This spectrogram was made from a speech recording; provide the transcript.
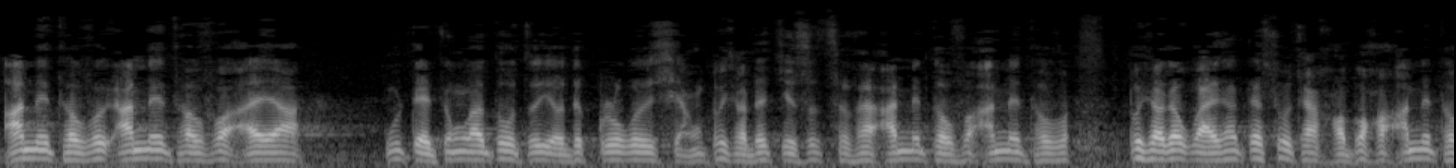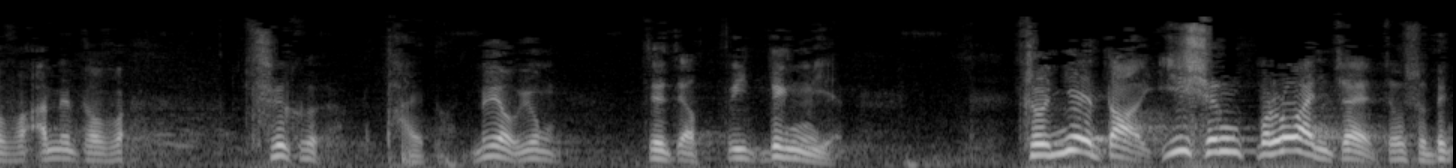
阿弥陀佛，阿弥陀佛。哎呀，五点钟了，肚子有的咕噜咕噜响，不晓得几时吃饭。阿弥陀佛，阿弥陀佛，不晓得晚上的素菜好不好。阿弥陀佛，阿弥陀佛，吃个太多没有用，这叫非定也。所念到一声不乱者，就是定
